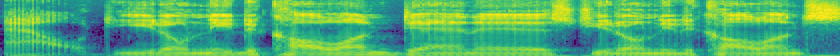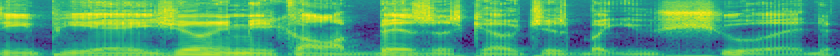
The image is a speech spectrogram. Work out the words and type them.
out? You don't need to call on dentists. You don't need to call on CPAs. You don't even need to call on business coaches, but you should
